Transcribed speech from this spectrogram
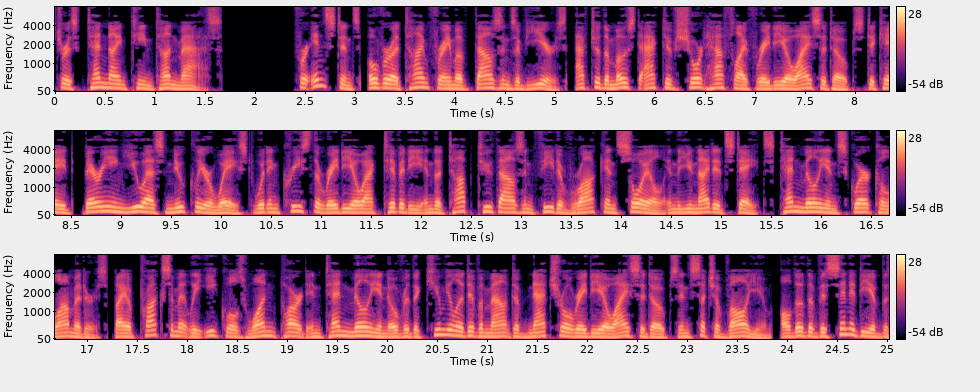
1019 ton mass. For instance, over a timeframe of thousands of years, after the most active short half-life radioisotopes decayed, burying U.S. nuclear waste would increase the radioactivity in the top 2,000 feet of rock and soil in the United States 10 million square kilometers by approximately equals 1 part in 10 million over the cumulative amount of natural radioisotopes in such a volume, although the vicinity of the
